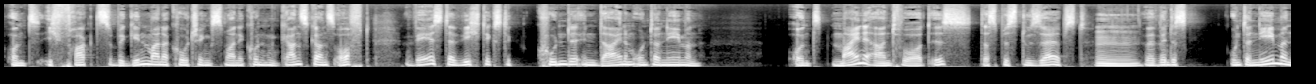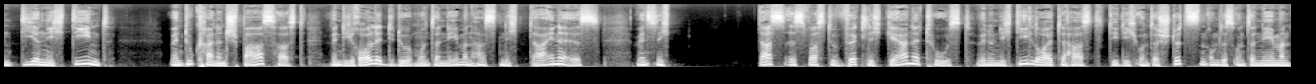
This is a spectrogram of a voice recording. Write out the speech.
Und ich frage zu Beginn meiner Coachings meine Kunden ganz, ganz oft, wer ist der wichtigste Kunde in deinem Unternehmen? Und meine Antwort ist, das bist du selbst. Mhm. Weil wenn das Unternehmen dir nicht dient, wenn du keinen Spaß hast, wenn die Rolle, die du im Unternehmen hast, nicht deine ist, wenn es nicht das ist, was du wirklich gerne tust, wenn du nicht die Leute hast, die dich unterstützen, um das Unternehmen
